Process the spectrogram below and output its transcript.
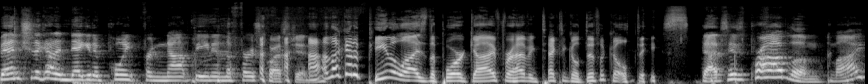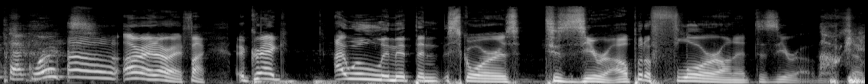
Ben should have got a negative point for not being in the first question. I'm not going to penalize the poor guy for having technical difficulties. That's his problem. My tech works. Uh, all right, all right, fine. Uh, Greg, I will limit the n- scores to zero. I'll put a floor on it to zero. then.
